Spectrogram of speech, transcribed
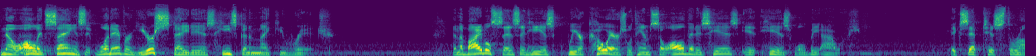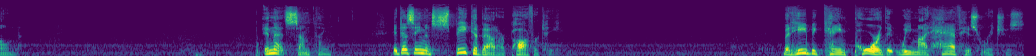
No, all it's saying is that whatever your state is, he's going to make you rich. And the Bible says that he is, we are co heirs with him, so all that is his, his will be ours, except his throne. Isn't that something? It doesn't even speak about our poverty. But he became poor that we might have his riches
